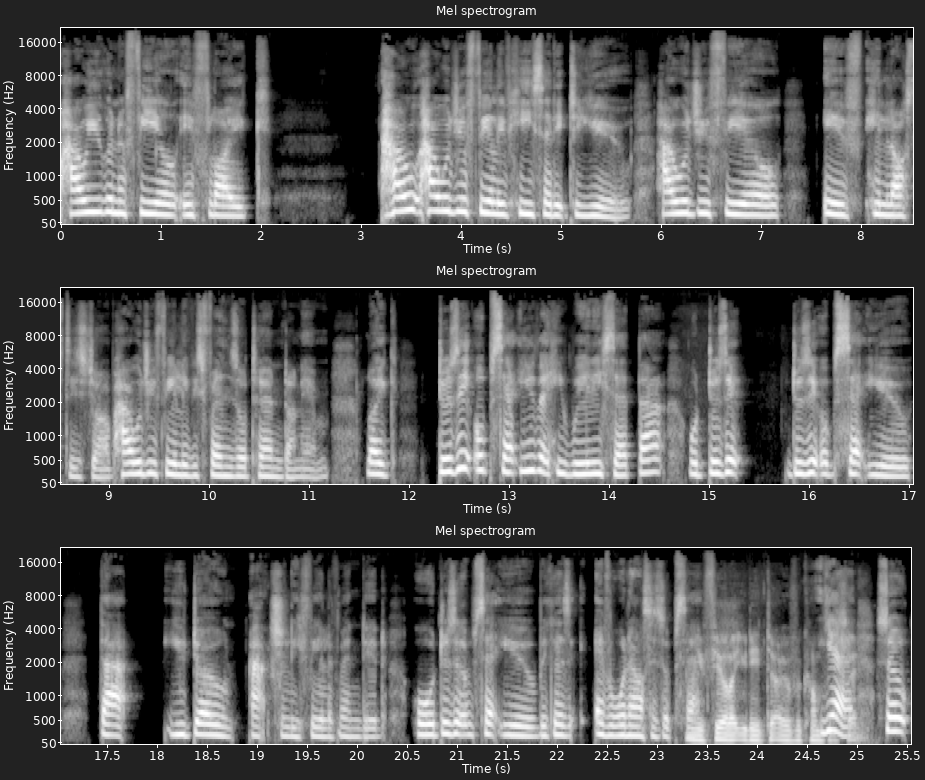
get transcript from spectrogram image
How are you going to feel if like how how would you feel if he said it to you? How would you feel if he lost his job? How would you feel if his friends all turned on him? Like, does it upset you that he really said that, or does it does it upset you that you don't actually feel offended, or does it upset you because everyone else is upset? And you feel like you need to overcompensate. Yeah. So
